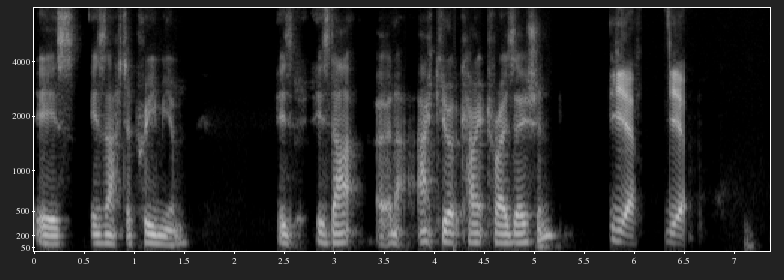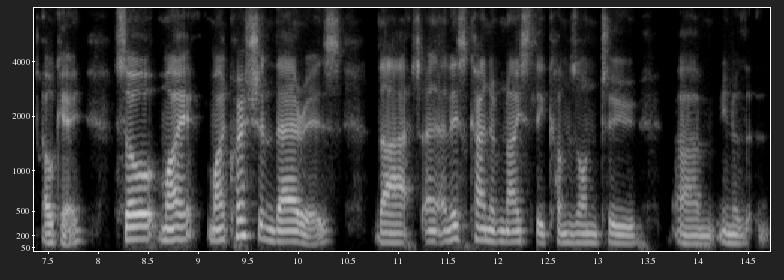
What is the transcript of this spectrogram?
is is at a premium. Is is that an accurate characterization? Yeah, yeah. Okay, so my my question there is that, and, this kind of nicely comes on to um, you know the,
